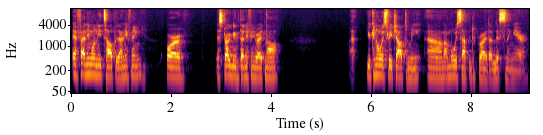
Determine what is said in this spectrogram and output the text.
if anyone needs help with anything or is struggling with anything right now, uh, you can always reach out to me and I'm always happy to provide a listening ear.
